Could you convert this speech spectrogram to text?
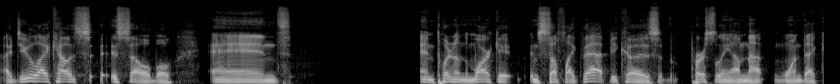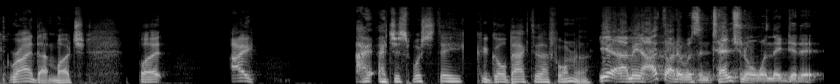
i do like how it's, it's sellable and and put it on the market and stuff like that because personally I'm not one that grind that much. But I I, I just wish they could go back to that formula. Yeah, I mean, I thought it was intentional when they did it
